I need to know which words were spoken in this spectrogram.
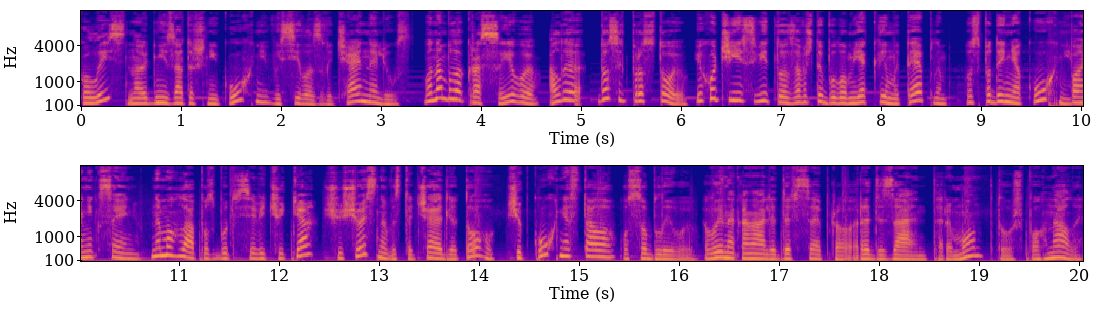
Колись на одній затишній кухні висіла звичайна люз. Вона була красивою, але досить простою. І хоч її світло завжди було м'яким і теплим, господиня кухні, пані Ксеню, не могла позбутися відчуття, що щось не вистачає для того, щоб кухня стала особливою. Ви на каналі, де все про редизайн та ремонт, тож погнали.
